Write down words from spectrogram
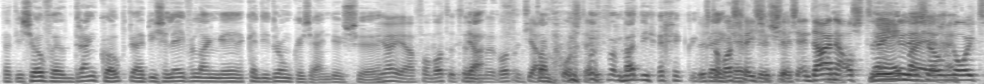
dat hij zoveel drank koopt, dat hij zijn leven lang eh, kan hij dronken zijn. Dus, ja, ja, van wat het, Ja, wat het jou gekost heeft. van wat hij gekregen Dus dat was geen. Dus, succes. En daarna als trainer Nee, maar- en zo nooit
